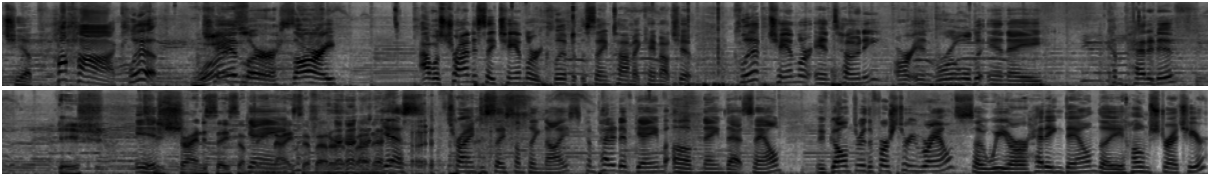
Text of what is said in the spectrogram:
Chip, haha, Clip, What? Chandler. Sorry, I was trying to say Chandler and Clip at the same time. It came out Chip. Clip, Chandler, and Tony are embroiled in a competitive Ish. ish. She's trying to say something game. nice about her opponent. yes, trying to say something nice. Competitive game of Name That Sound. We've gone through the first three rounds, so we are heading down the home stretch here.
